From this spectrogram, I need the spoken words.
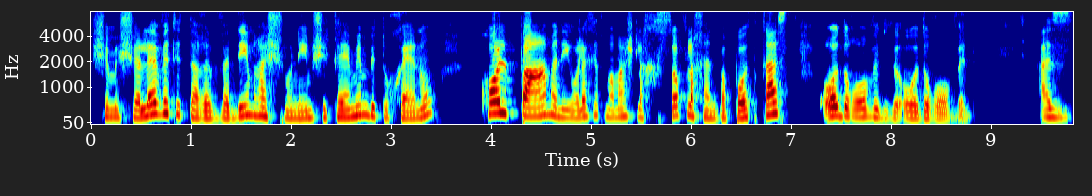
שמשלבת את הרבדים השונים שקיימים בתוכנו. כל פעם אני הולכת ממש לחשוף לכם בפודקאסט עוד רובד ועוד רובד. אז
